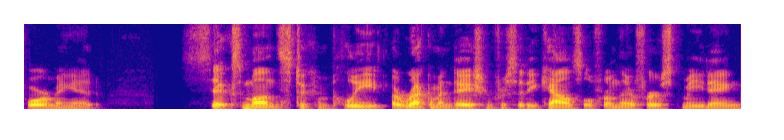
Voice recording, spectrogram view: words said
forming it, six months to complete a recommendation for city council from their first meeting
